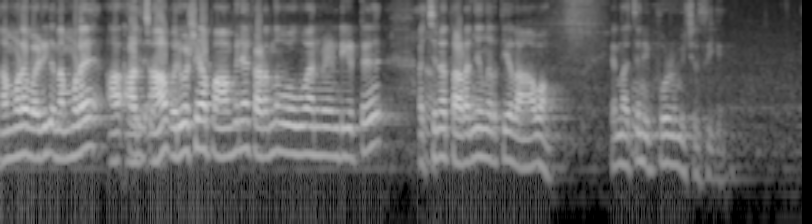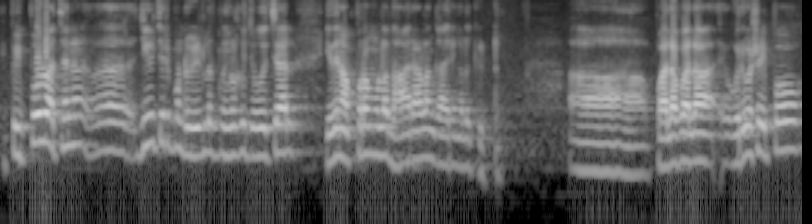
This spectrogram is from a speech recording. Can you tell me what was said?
നമ്മളെ വഴി നമ്മളെ ആ- ഒരുപക്ഷെ ആ പാമ്പിനെ കടന്നു പോകുവാൻ വേണ്ടിയിട്ട് അച്ഛനെ തടഞ്ഞു നിർത്തിയതാവാം എന്ന് അച്ഛൻ ഇപ്പോഴും വിശ്വസിക്കുന്നു. ഇപ്പം ഇപ്പോഴും അച്ഛന് ജീവിച്ചിരിപ്പുണ്ട്. വീട്ടിൽ നിങ്ങൾക്ക് ചോദിച്ചാൽ ഇതിനപ്പുറമുള്ള ധാരാളം കാര്യങ്ങൾ കിട്ടും. പല പല ഒരുപക്ഷെ ഇപ്പോൾ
